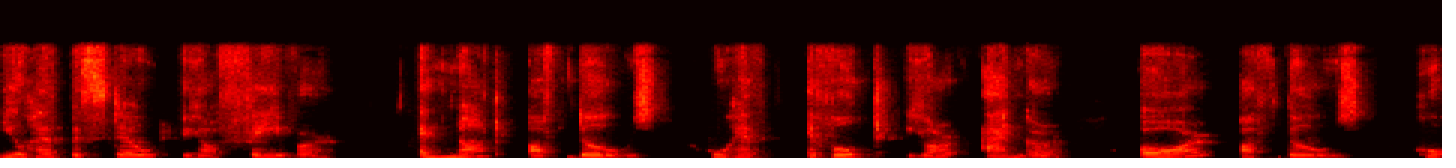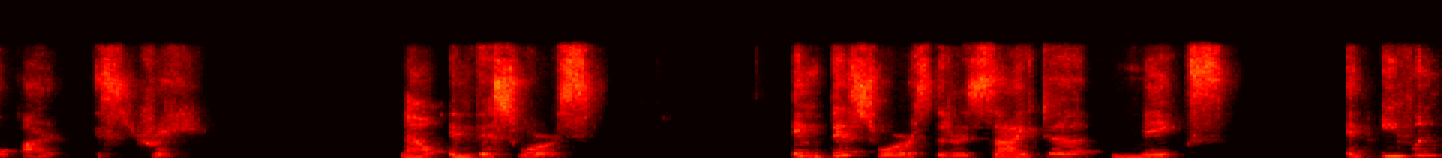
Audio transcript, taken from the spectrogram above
you have bestowed your favor and not of those who have evoked your anger or of those who are astray. Now in this verse, in this verse, the reciter makes an even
